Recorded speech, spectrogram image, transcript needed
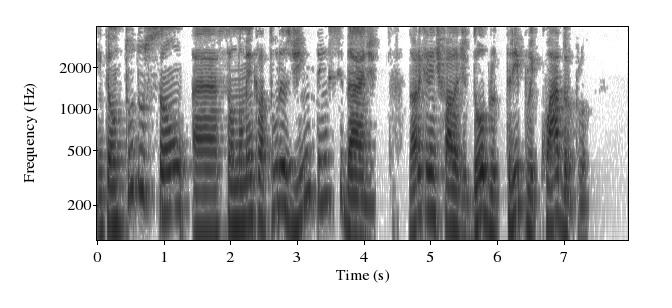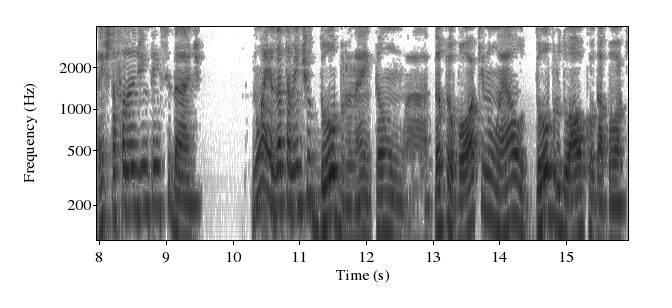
então, tudo são, uh, são nomenclaturas de intensidade. Na hora que a gente fala de dobro, triplo e quádruplo, a gente está falando de intensidade. Não é exatamente o dobro, né? Então, a Doppelbock não é o dobro do álcool da Bock.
